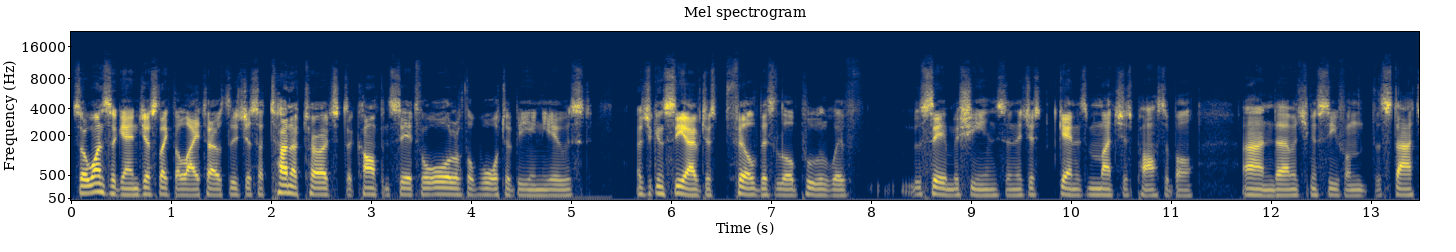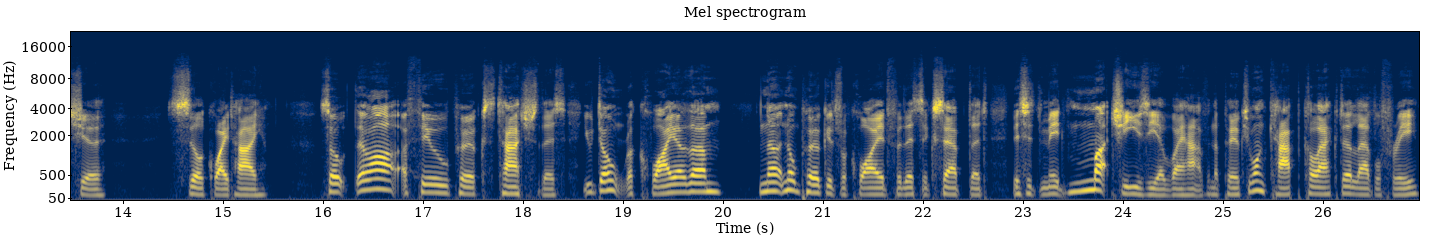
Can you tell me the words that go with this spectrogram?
So once again, just like the lighthouse, there's just a ton of turrets to compensate for all of the water being used. As you can see, I've just filled this little pool with the same machines and it's just getting as much as possible. And um, as you can see from the stats here, still quite high. So there are a few perks attached to this. You don't require them. No, no perk is required for this except that this is made much easier by having the perks. You want Cap Collector level 3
